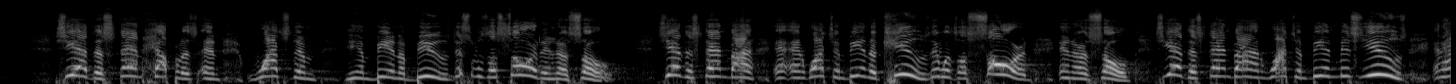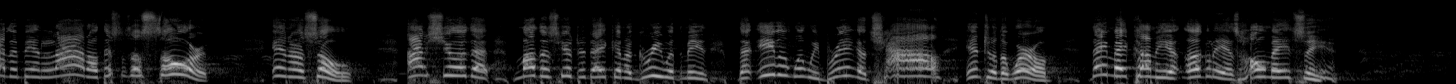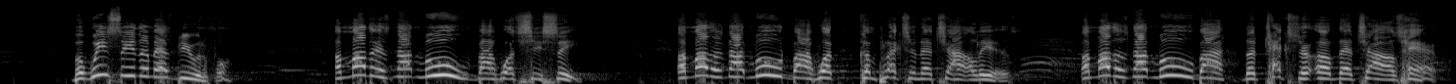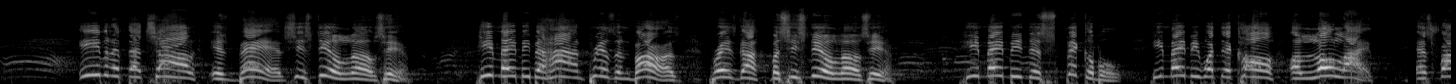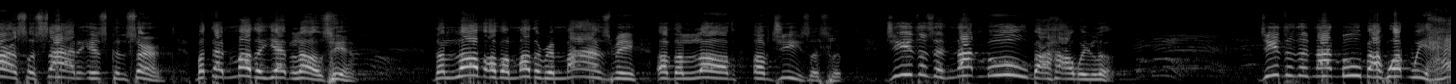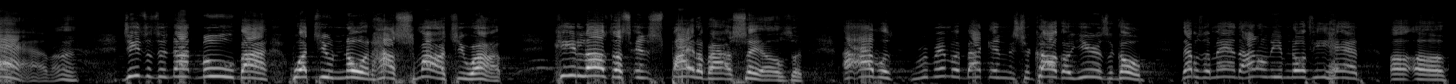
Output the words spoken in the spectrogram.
She had to stand helpless and watch them him being abused. This was a sword in her soul. She had to stand by and, and, watch him being accused. There was a sword in her soul. She had to stand by and watch him being misused and having been lied on. This is a sword in her soul. I'm sure that mothers here today can agree with me that even when we bring a child into the world, they may come here ugly as homemade sin. But we see them as beautiful. A mother is not moved by what she sees. A mother is not moved by what complexion that child is. A mother is not moved by the texture of that child's hair. Even if that child is bad, she still loves him. He may be behind prison bars, praise God, but she still loves him. He may be despicable. He may be what they call a low life as far as society is concerned, but that mother yet loves him. The love of a mother reminds me of the love of Jesus. Jesus is not moved by how we look. Jesus is not moved by what we have. Jesus is not moved by what you know and how smart you are. He loves us in spite of ourselves. I, was remember back in Chicago years ago. That was a man that I don't even know if he had. Uh, uh,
